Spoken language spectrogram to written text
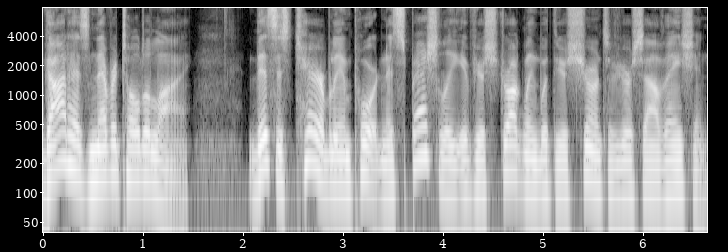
God has never told a lie. This is terribly important, especially if you're struggling with the assurance of your salvation.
